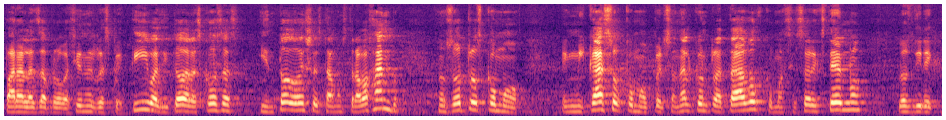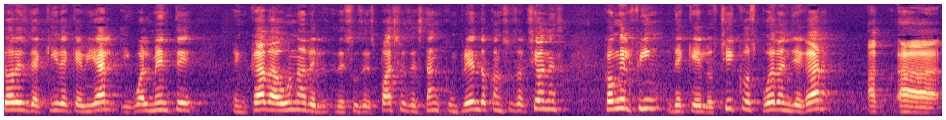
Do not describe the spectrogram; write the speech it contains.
para las aprobaciones respectivas y todas las cosas, y en todo eso estamos trabajando. Nosotros como, en mi caso, como personal contratado, como asesor externo, los directores de aquí de Quevial, igualmente en cada uno de, sus espacios están cumpliendo con sus acciones, con el fin de que los chicos puedan llegar a, a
